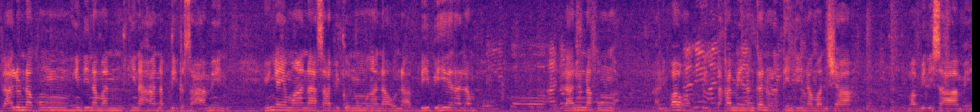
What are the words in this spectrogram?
Lalo na kung hindi naman hinahanap dito sa amin. Yun nga yung mga nasabi ko nung mga nauna, bibihira lang po. Lalo na kung halimbawa pinta kami ng ganun at hindi naman siya mabili sa amin.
